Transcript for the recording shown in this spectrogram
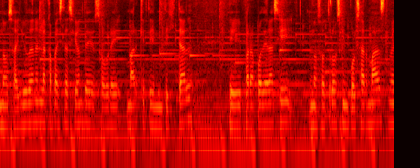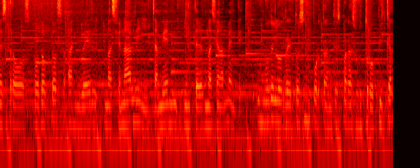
nos ayudan en la capacitación de, sobre marketing digital eh, para poder así nosotros impulsar más nuestros productos a nivel nacional y también internacionalmente. Uno de los retos importantes para Surtrópica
